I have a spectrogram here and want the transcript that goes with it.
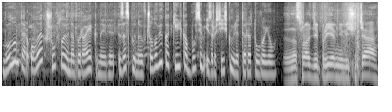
Волонтер Олег шуфлею набирає книги. За спиною в чоловіка кілька бусів із російською літературою. Насправді приємні відчуття.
